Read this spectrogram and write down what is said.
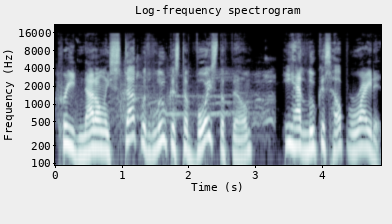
Creed not only stuck with Lucas to voice the film, he had Lucas help write it.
